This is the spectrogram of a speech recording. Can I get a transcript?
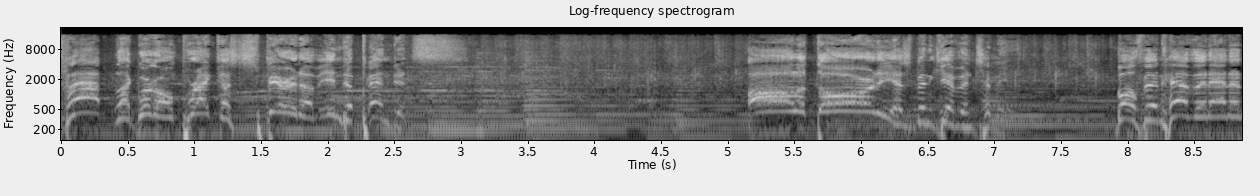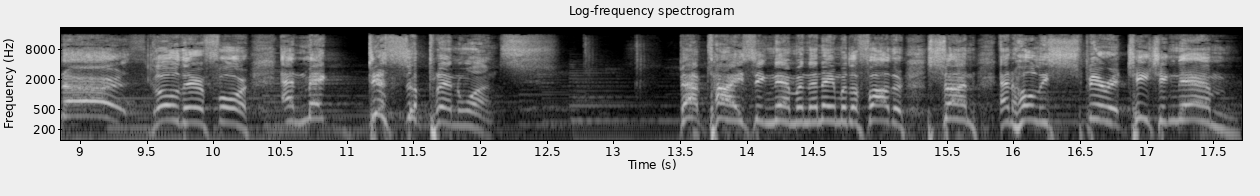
clap like we're gonna break a spirit of independence. All authority has been given to me, both in heaven and in earth. Go therefore and make discipline once baptizing them in the name of the Father, Son, and Holy Spirit, teaching them,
